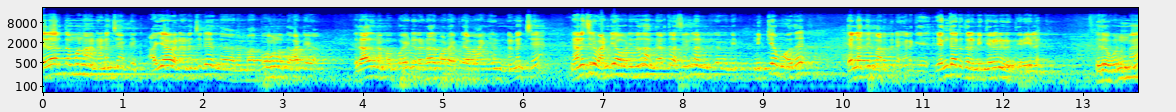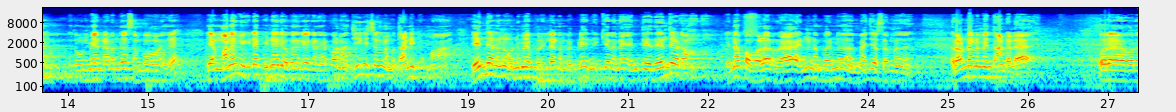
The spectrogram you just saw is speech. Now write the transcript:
எதார்த்தமாக நான் நினச்சேன். அப்படி ஐயாவை நினச்சிட்டு இந்த நம்ம போகணும் இந்த வாட்டி ஏதாவது நம்ம போயிட்டு ரெண்டாவது பாடம் எப்படியா வாங்கிக்கணும்னு நினச்சேன். நினச்சிட்டு வண்டியை ஓடினது அந்த இடத்துல சிக்னல் நிற்கும் போது எல்லாத்தையும் மறந்துட்டேன். எனக்கு எந்த இடத்துல நிற்கிறேன்னு எனக்கு தெரியல. இது உண்மை. இது உண்மையாக நடந்த சம்பவம் இது. என் மனைவி கிட்ட பின்னாடி உட்காந்து கேட்குறேன் எப்போ நான் ஜிஹெச்சில் நம்ம தாண்டிட்டோமா? எந்த இடம்னு ஒன்றுமே புரியல. நம்ம இப்படியே நிற்கிறேனே எந்த இது எந்த இடம்? என்னப்பா வளர்ற? இன்னும் நம்ம இன்னும் மேஜர் சம் ரவுண்டானமே தாண்டலை. ஒரு ஒரு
